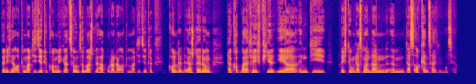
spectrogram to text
wenn ich eine automatisierte Kommunikation zum Beispiel habe oder eine automatisierte Content-Erstellung, da kommt man natürlich viel eher in die Richtung, dass man dann ähm, das auch kennzeichnen muss, ja.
